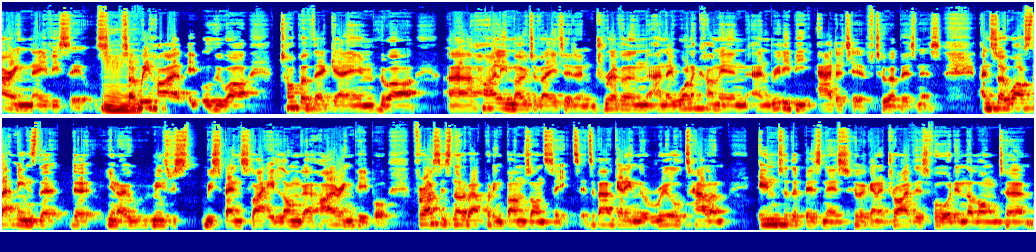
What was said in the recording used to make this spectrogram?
hiring Navy SEALs. Mm. So we hire people who are top of their game, who are uh, highly motivated and driven, and they want to come in and really be additive to a business. And so, whilst that means that that you know means we, we spend slightly longer hiring people, for us, it's not about putting bums on seats. It's about getting the real talent into the business who are going to drive this forward in the long term.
